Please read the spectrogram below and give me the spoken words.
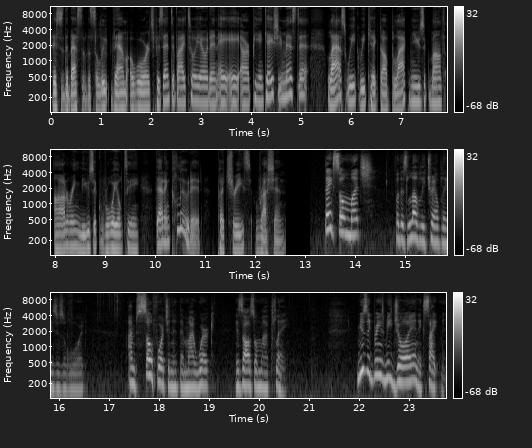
This is the Best of the Salute Them Awards presented by Toyota and AARP. In case you missed it, last week we kicked off Black Music Month honoring music royalty that included Patrice Rushen. Thanks so much for this lovely Trailblazers Award. I'm so fortunate that my work is also my play. Music brings me joy and excitement.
